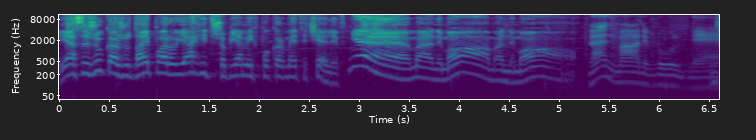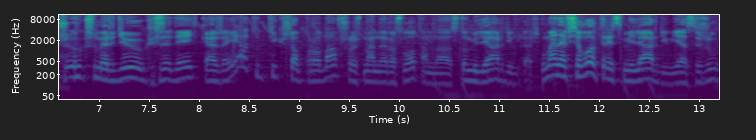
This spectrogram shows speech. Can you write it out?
Я сижу, кажу, дай пару ягід, щоб я міг покормити челів. Ні, мене нема, мене нема. Мен мани блудне. Жук смердюк сидить, каже, я тут тільки що продав, щось в мене росло там на 100 мільярдів. Каже. У мене всього 30 мільярдів, я сижу,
